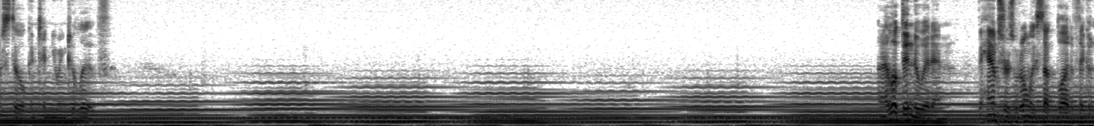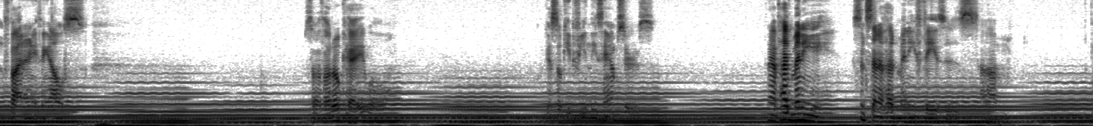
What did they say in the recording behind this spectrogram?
Were still continuing to live. And I looked into it, and the hamsters would only suck blood if they couldn't find anything else. So I thought, okay, well, I guess I'll keep feeding these hamsters. And I've had many, since then, I've had many phases. Um,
